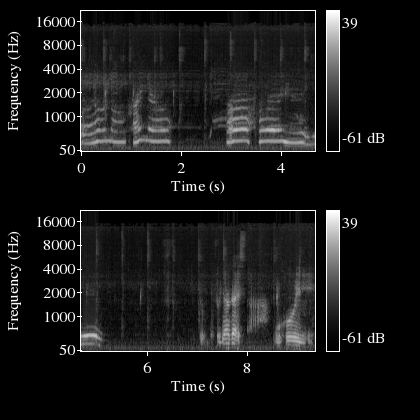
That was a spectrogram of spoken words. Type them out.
Oh, no, hayao. Ah, yeah, yeah. Tuh, musuhnya guys. Ah, uhuy.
